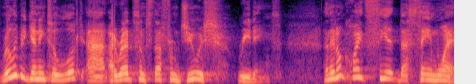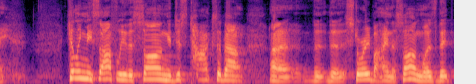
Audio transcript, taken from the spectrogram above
really beginning to look at, I read some stuff from Jewish readings, and they don't quite see it the same way. Killing Me Softly, the song, it just talks about uh, the, the story behind the song was that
